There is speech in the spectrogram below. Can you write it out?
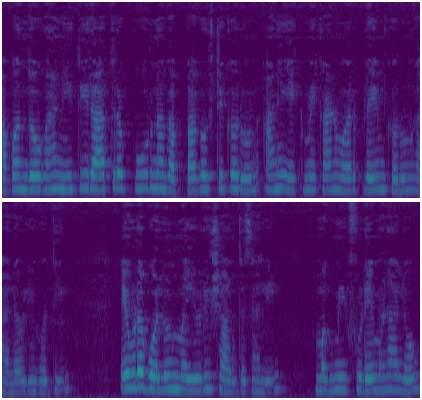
आपण दोघांनी ती रात्र पूर्ण गप्पा गोष्टी करून आणि एकमेकांवर प्रेम करून घालवली होती. एवढं बोलून मयुरी शांत झाली. मग मी पुढे म्हणालो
